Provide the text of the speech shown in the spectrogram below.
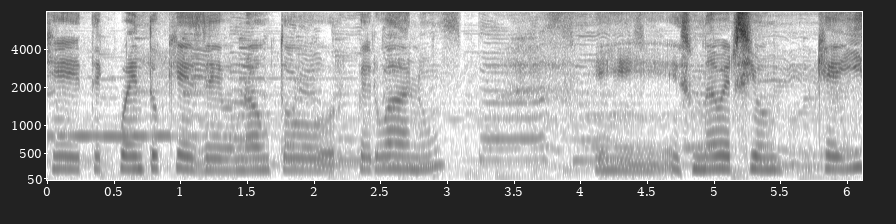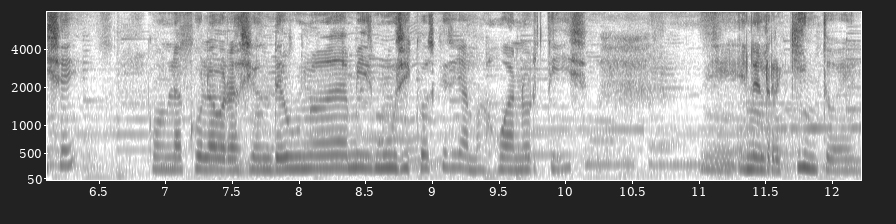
que te cuento que es de un autor peruano. Eh, es una versión que hice con la colaboración de uno de mis músicos que se llama Juan Ortiz, eh, en el requinto él.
